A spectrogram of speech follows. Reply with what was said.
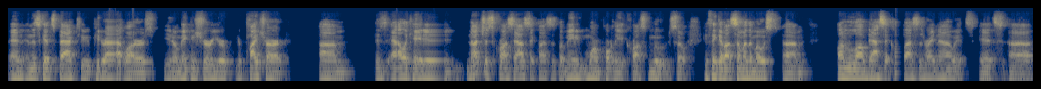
And and this gets back to Peter Atwater's, you know, making sure your your pie chart um, is allocated not just across asset classes, but maybe more importantly across mood. So if you think about some of the most um, unloved asset classes right now, it's it's uh,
